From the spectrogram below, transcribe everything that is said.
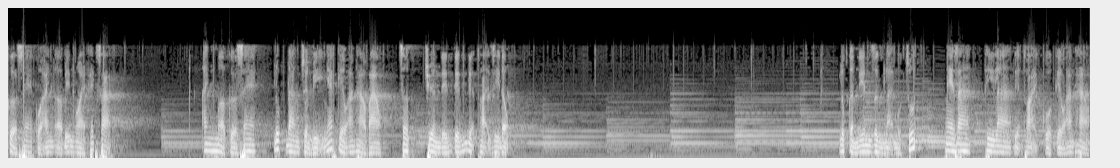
cửa xe của anh ở bên ngoài khách sạn. Anh mở cửa xe, lúc đang chuẩn bị nhét Kiều An Hảo vào, chợt truyền đến tiếng điện thoại di động. Lục Cẩn Niên dừng lại một chút, nghe ra thì là điện thoại của Kiều An Hảo.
